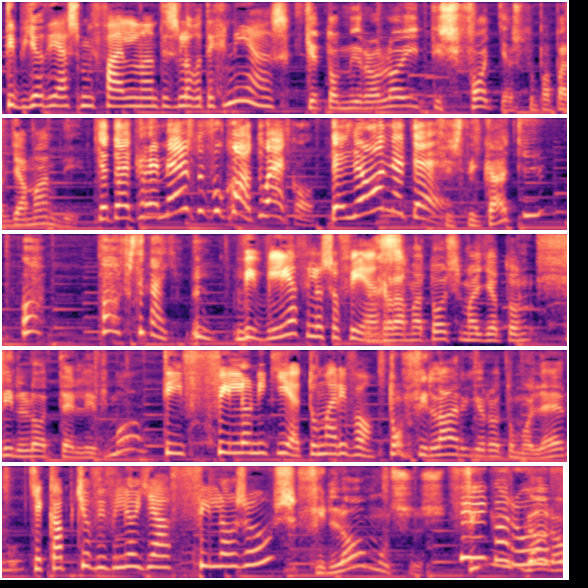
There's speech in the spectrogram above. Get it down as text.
την πιο διάσημη φάλαινα της λογοτεχνίας. Και το μυρολόι της φώκιας του Παπαδιαμάντη. Και το εκρεμές του Φουκώ του Έκο. Τελειώνεται. Φιστικάκι. Ω, ω, φιστικάκι. Μμ. Βιβλία φιλοσοφίας. Γραμματόσημα για τον φιλοτελισμό. Τη φιλονικία του Μαριβό. Το φιλάργυρο του Μολέρου. Και κάποιο βιβλίο για φιλόζωους. Φιλόμουσους. Φίγκαρο, Φίγκαρο,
